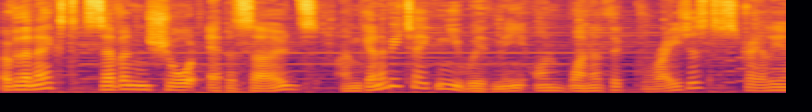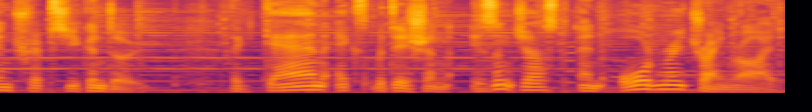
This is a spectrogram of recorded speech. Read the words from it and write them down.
Over the next seven short episodes, I'm going to be taking you with me on one of the greatest Australian trips you can do. The Ghan Expedition isn't just an ordinary train ride.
